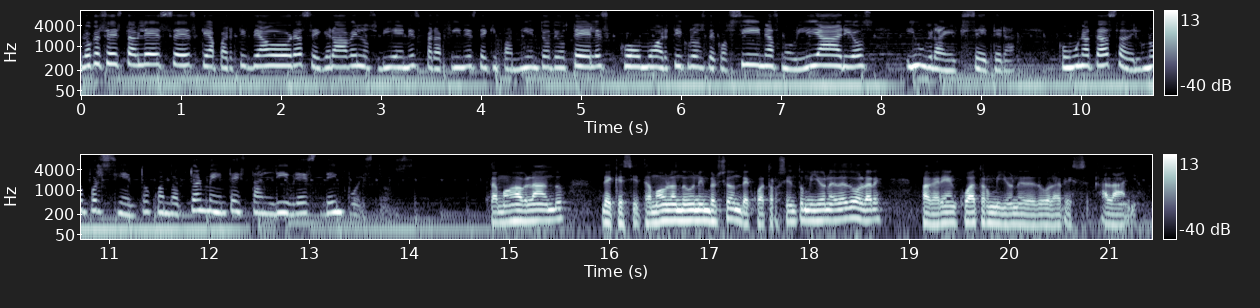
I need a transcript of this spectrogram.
Lo que se establece es que a partir de ahora se graben los bienes para fines de equipamiento de hoteles como artículos de cocinas, mobiliarios y un gran etcétera, con una tasa del 1% cuando actualmente están libres de impuestos. Estamos hablando de que si estamos hablando de una inversión de 400 millones de dólares, pagarían 4 millones de dólares al año.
